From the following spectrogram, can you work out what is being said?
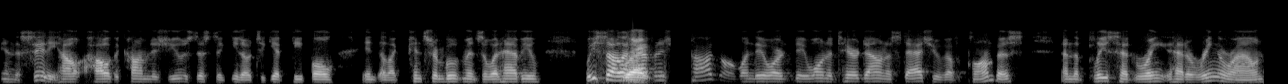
in the city how how the communists used this to you know to get people into like pincer movements or what have you. We saw that Right. happen in Chicago when they were they wanted to tear down a statue of Columbus, and the police had ring had a ring around,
